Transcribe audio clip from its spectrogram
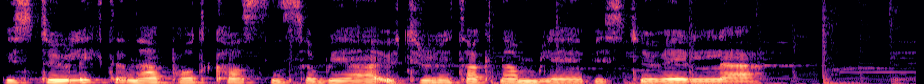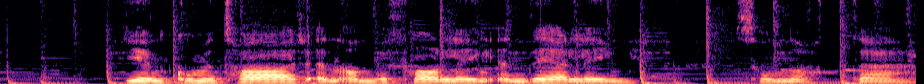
Hvis du likte denne podkasten, så blir jeg utrolig takknemlig hvis du vil eh, gi en kommentar, en anbefaling, en deling, sånn at eh,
